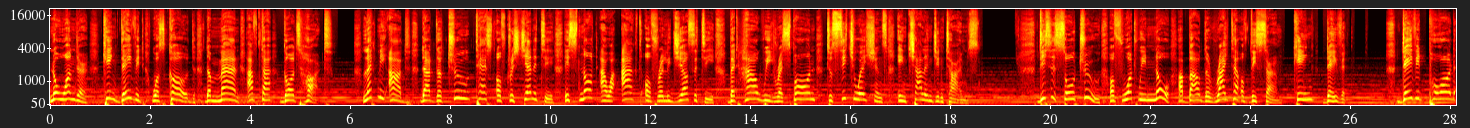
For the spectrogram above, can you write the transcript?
No wonder King David was called the man after God's heart. Let me add that the true test of Christianity is not our act of religiosity, but how we respond to situations in challenging times. This is so true of what we know about the writer of this psalm, King David. David poured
